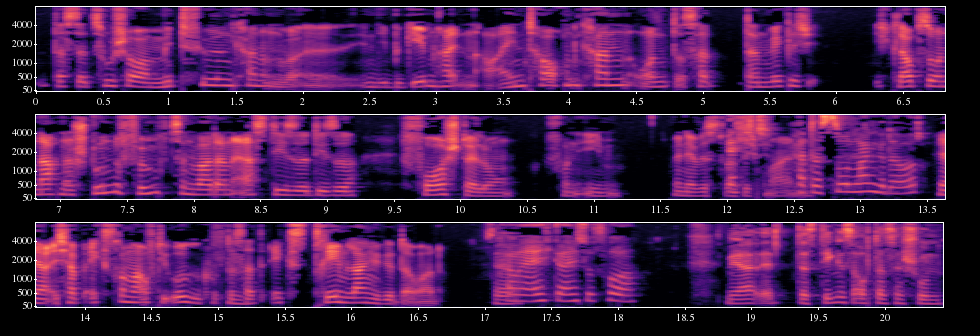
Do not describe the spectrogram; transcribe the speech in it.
dass der Zuschauer mitfühlen kann und äh, in die Begebenheiten eintauchen kann und das hat dann wirklich, ich glaube so nach einer Stunde 15 war dann erst diese, diese Vorstellung von ihm, wenn ihr wisst, was Echt? ich meine. Hat das so lange gedauert? Ja, ich habe extra mal auf die Uhr geguckt, das hm. hat extrem lange gedauert. Das ja. kam mir eigentlich gar nicht so vor. Ja, äh, das Ding ist auch, dass er schon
